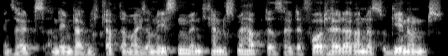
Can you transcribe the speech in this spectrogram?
Wenn es halt an dem Tag nicht klappt, dann mache ich es am nächsten, wenn ich keine Lust mehr habe. Das ist halt der Vorteil daran, dass du gehen und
